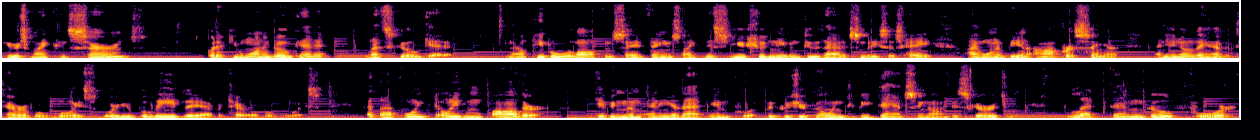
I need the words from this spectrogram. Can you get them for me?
Here's my concerns. But if you want to go get it, let's go get it. Now, people will often say things like this you shouldn't even do that if somebody says, Hey, I want to be an opera singer, and you know they have a terrible voice, or you believe they have a terrible voice. at that point, don't even bother giving them any of that input because you're going to be dancing on discouragement. Let them go forth.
